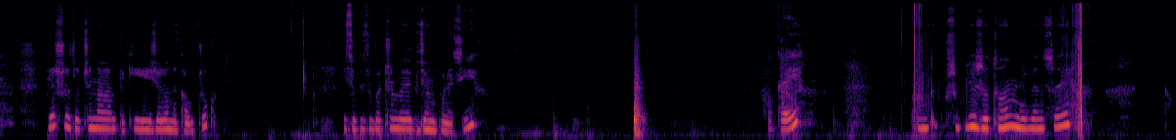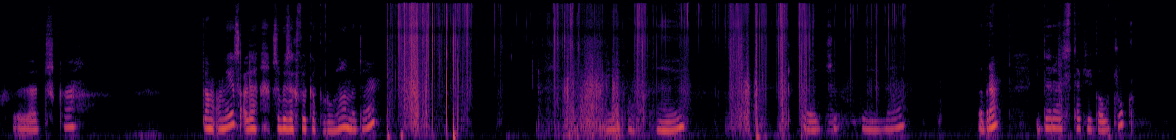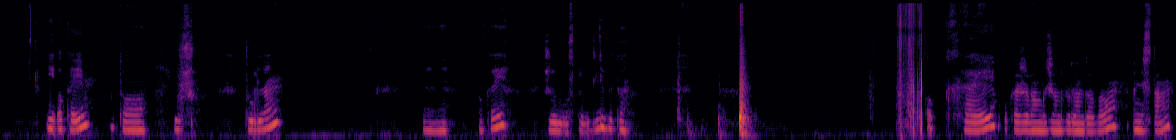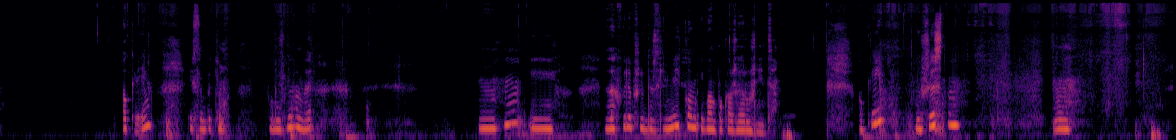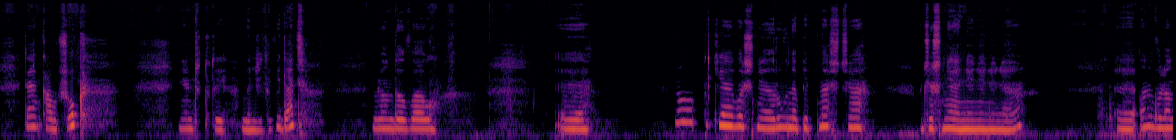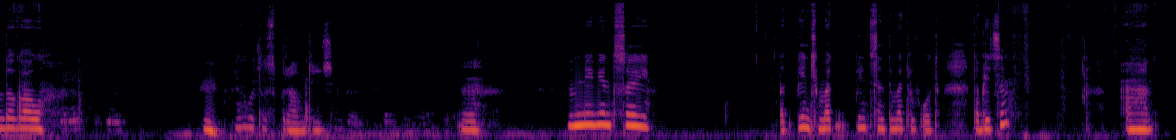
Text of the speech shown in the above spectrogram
Pierwszy zaczyna taki zielony kauczuk. I sobie zobaczymy, gdzie on poleci. Ok. Tak przybliżę to mniej więcej. Chwileczkę. Tam on jest, ale sobie za chwilkę porównamy to. Okej. Czekajcie chwilę. Dobra. I teraz taki kauczuk. I okej, to już turlam. Yy, okej żeby było sprawiedliwe, to okej, pokażę wam, gdzie on wylądował. On jest tam. Okej, i sobie to porównamy. Mhm, i za chwilę przyjdę z linijką i wam pokażę różnicę. Okej, już jestem. Mm. Ten kauczuk nie wiem, czy tutaj będzie to widać. Wylądował. Yy, no, takie właśnie równe 15. Chociaż nie, nie, nie, nie, nie. Yy, on wylądował. Hmm, jakby to sprawdzić? Yy, no mniej więcej tak 5, met- 5 cm od tablicy. A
